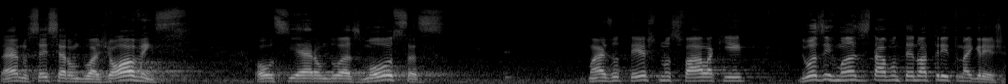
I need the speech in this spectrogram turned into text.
né? não sei se eram duas jovens ou se eram duas moças, mas o texto nos fala que duas irmãs estavam tendo atrito na igreja.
